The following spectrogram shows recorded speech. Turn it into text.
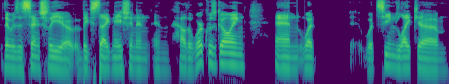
there was essentially a, big stagnation in, in how the work was going, and what what seemed like um,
